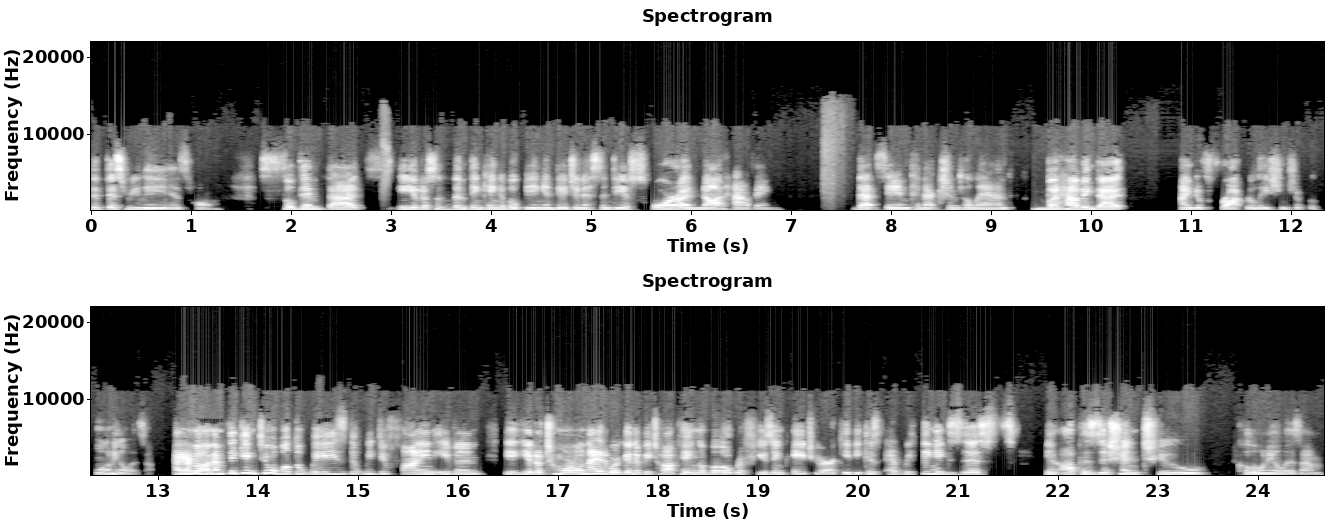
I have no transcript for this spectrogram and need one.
that this really is home so then that's you know so then thinking about being indigenous and diaspora and not having that same connection to land but having that kind of fraught relationship with colonialism. I don't know. And I'm thinking too about the ways that we define even, you know, tomorrow night we're going to be talking about refusing patriarchy because everything exists in opposition to colonialism,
